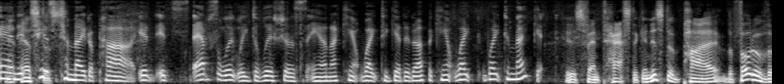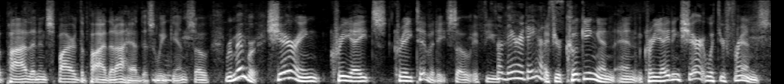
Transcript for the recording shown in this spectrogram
And, And it's his tomato pie. It, it's absolutely delicious, and I can't wait to get it up. I can't wait wait to make it. It is fantastic. And it's the pie, the photo of the pie that inspired the pie that I had this mm-hmm. weekend. So remember, sharing creates creativity. So if you So there it is. If you're cooking and, and creating, share it with your friends.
